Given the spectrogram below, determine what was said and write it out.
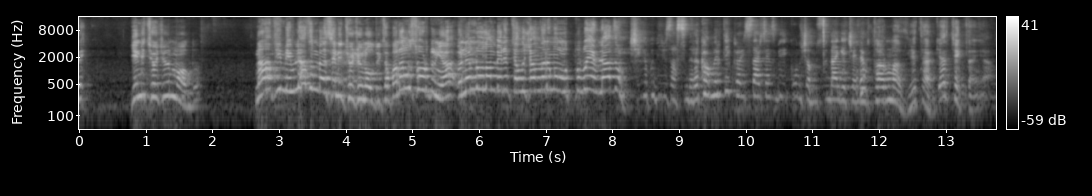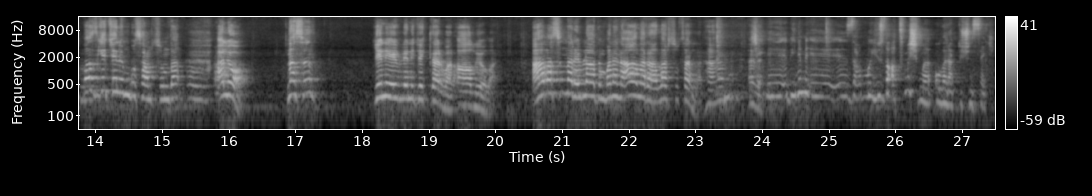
Ne? Yeni çocuğun mu oldu? Ne yapayım evladım ben senin çocuğun olduysa? Bana mı sordun ya? Önemli olan benim çalışanlarımın mutluluğu evladım. Şey yapabiliriz aslında. Rakamları tekrar isterseniz bir konuşalım, üstünden geçelim. Kurtarmaz yeter gerçekten ya. Vazgeçelim bu Samsun'dan. Alo. Nasıl? Yeni evlenecekler var ağlıyorlar. Ağlasınlar evladım bana ne ağlar ağlar susarlar. Ha, ha. Evet. Şey, e, benim e, zammı yüzde altmış mı olarak düşünsek?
